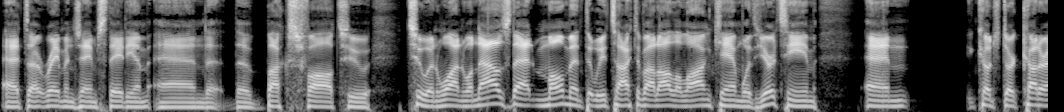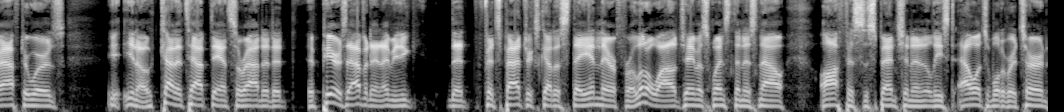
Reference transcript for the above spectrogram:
at uh, Raymond James Stadium, and the Bucs fall to two and one. Well, now's that moment that we've talked about all along, Cam, with your team, and Coach Dirk Koetter afterwards. You know, kind of tap dance around it. It appears evident. I mean. You, that Fitzpatrick's got to stay in there for a little while. Jameis Winston is now off his suspension and at least eligible to return.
